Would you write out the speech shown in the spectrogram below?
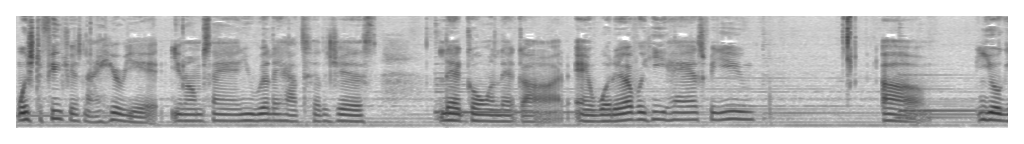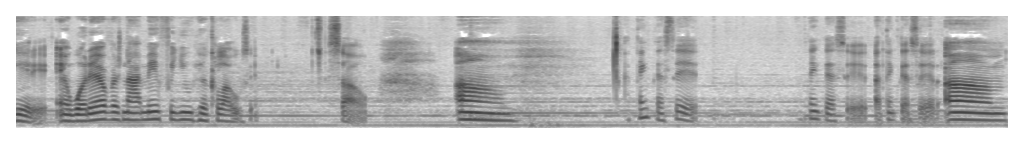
which the future is not here yet you know what i'm saying? You really have to just let go and let god and whatever he has for you um, you'll get it and whatever's not meant for you he'll close it. So um i think that's it I think that's it. I think that's it. Um,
